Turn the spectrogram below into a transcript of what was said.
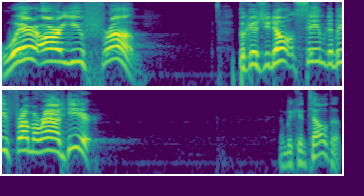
where are you from? Because you don't seem to be from around here. And we can tell them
